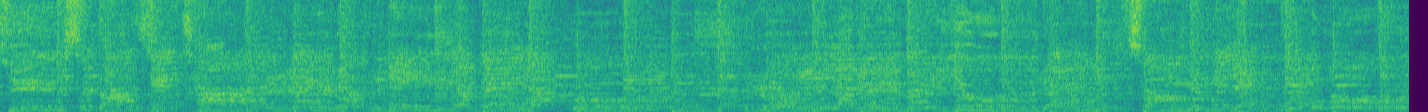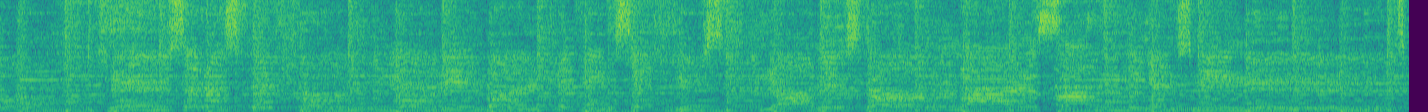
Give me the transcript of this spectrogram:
Tusentals gitarrer och klingande ackord rullar över jorden som en jättevåg. Tusen röster sjunger, i mörkret finns ett ljus. Ja, nu stundar sanningens minut.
